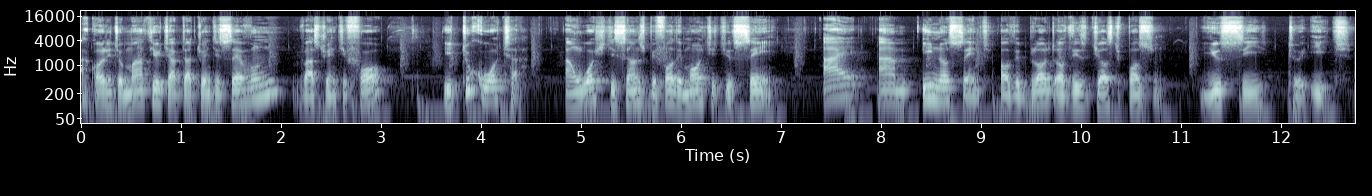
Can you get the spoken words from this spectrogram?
According to Matthew chapter 27, verse 24, he took water and washed his hands before the multitude, saying, I am innocent of the blood of this just person. You see to it.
